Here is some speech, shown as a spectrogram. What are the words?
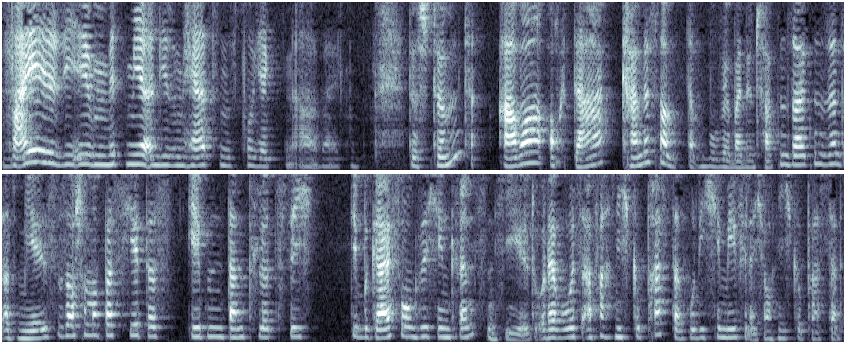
weil sie eben mit mir an diesen Herzensprojekten arbeiten. Das stimmt, aber auch da kann es mal, wo wir bei den Schattenseiten sind, also mir ist es auch schon mal passiert, dass eben dann plötzlich die Begeisterung sich in Grenzen hielt oder wo es einfach nicht gepasst hat, wo die Chemie vielleicht auch nicht gepasst hat.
